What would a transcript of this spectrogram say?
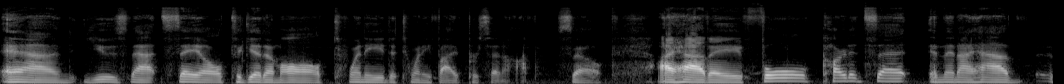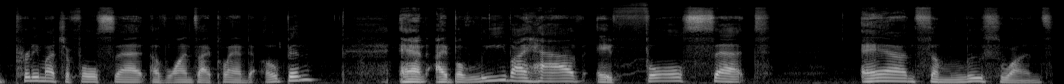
and use that sale to get them all 20 to 25% off. So I have a full carded set and then I have pretty much a full set of ones I plan to open. And I believe I have a full set and some loose ones.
